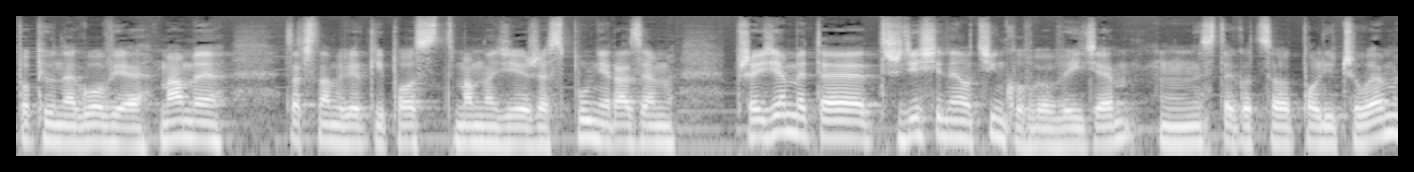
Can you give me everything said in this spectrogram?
Popiół na głowie mamy. Zaczynamy Wielki Post. Mam nadzieję, że wspólnie razem przejdziemy te 31 odcinków chyba wyjdzie mm, z tego, co policzyłem.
